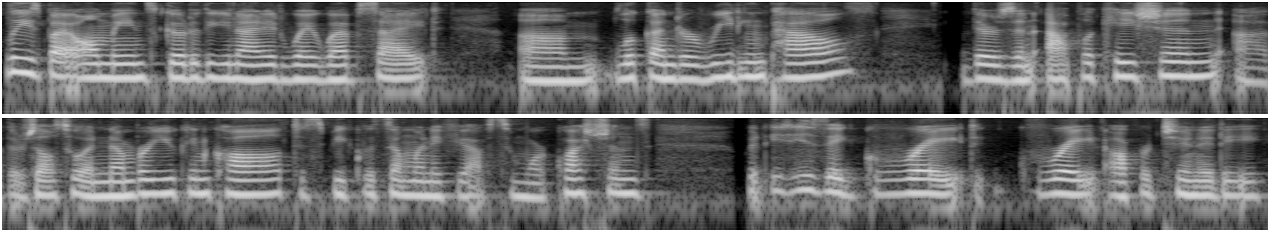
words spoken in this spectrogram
please by all means go to the united way website um, look under reading pals there's an application. Uh, there's also a number you can call to speak with someone if you have some more questions. But it is a great, great opportunity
